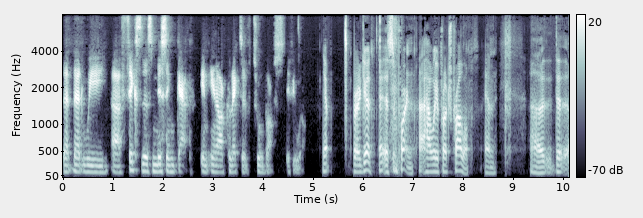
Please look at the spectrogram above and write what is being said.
that that we uh, fix this missing gap in in our collective toolbox if you will yep very good. It's important how we approach problems. And uh, the,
